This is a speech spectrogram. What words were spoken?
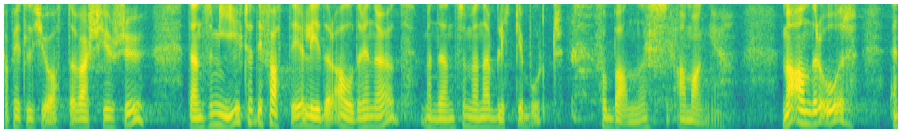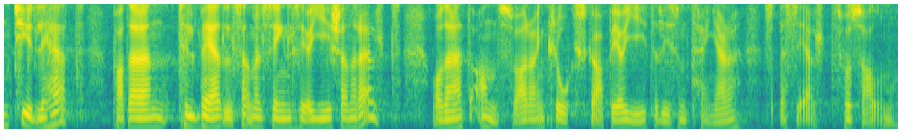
kapittel 28, vers 27. Den som gir til de fattige, lider aldri nød, men den som vender blikket bort, forbannes av mange. Med andre ord en tydelighet på at det er en tilbedelse en velsignelse i å gi generelt. Og det er et ansvar og en klokskap i å gi til de som trenger det, spesielt hos Salomo.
